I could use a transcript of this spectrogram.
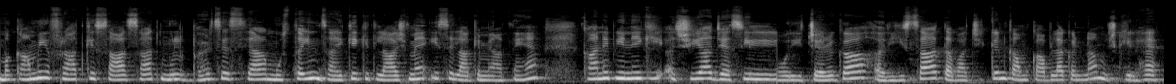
मकामी अफराद के साथ साथ मुल्क भर से स्याह मुस्तिन जायके की तलाश में इस इलाके में आते हैं। खाने पीने की अशिया जैसी लोरी चरगा, हरीसा, तवा चिकन का मुकाबला करना मुश्किल है।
